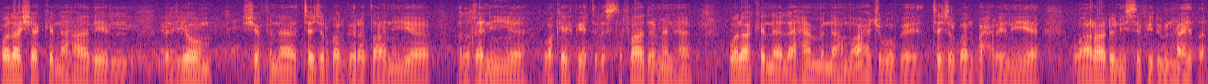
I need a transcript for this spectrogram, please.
ولا شك أن هذه اليوم شفنا التجربة البريطانية الغنية وكيفية الاستفادة منها ولكن الأهم أنهم أعجبوا بالتجربة البحرينية وأرادوا أن يستفيدوا منها أيضا.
